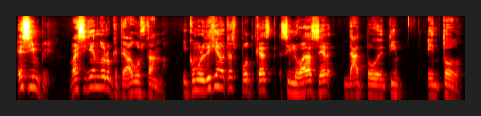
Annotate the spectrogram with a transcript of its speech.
Es simple, vas siguiendo lo que te va gustando. Y como lo dije en otros podcasts, si lo vas a hacer, da todo de ti, en todo.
